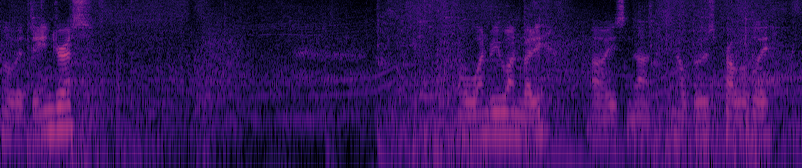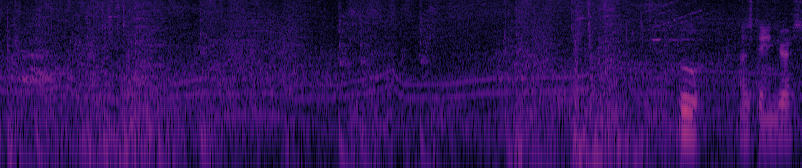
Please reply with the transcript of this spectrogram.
A little bit dangerous. Oh, 1v1, buddy. Oh, he's not. No boost, probably. Ooh, that was dangerous.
